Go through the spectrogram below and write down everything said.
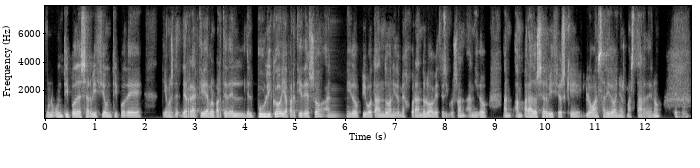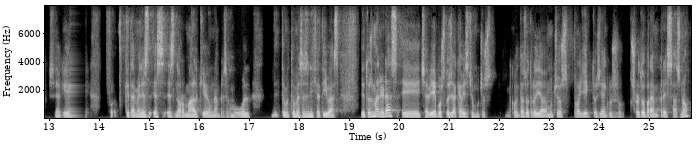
un, tipo de servicio, un tipo de, digamos, de, reactividad por parte del, público y a partir de eso han ido pivotando, han ido mejorándolo, a veces incluso han, ido, han, parado servicios que luego han salido años más tarde, ¿no? O sea que, que también es, es, normal que una empresa como Google tome esas iniciativas. De todas maneras, eh, Xavier, vosotros ya que habéis hecho muchos, me comentabas otro día, muchos proyectos ya incluso, sobre todo para empresas, ¿no?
